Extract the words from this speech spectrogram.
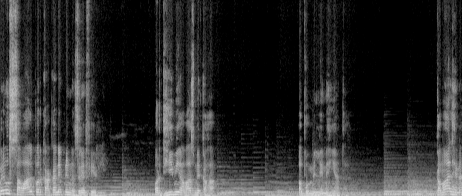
मेरे उस सवाल पर काका ने अपनी नज़रें फेर ली और धीमी आवाज़ में कहा, अब वो मिलने नहीं आता। कमाल है ना?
